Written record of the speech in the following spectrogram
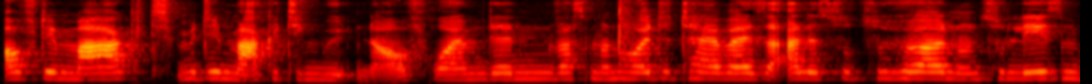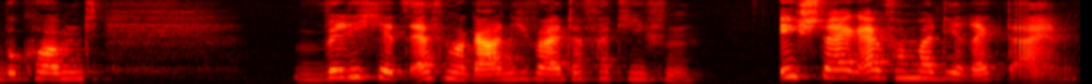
auf dem Markt mit den Marketingmythen aufräumen. Denn was man heute teilweise alles so zu hören und zu lesen bekommt, will ich jetzt erstmal gar nicht weiter vertiefen. Ich steige einfach mal direkt ein.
